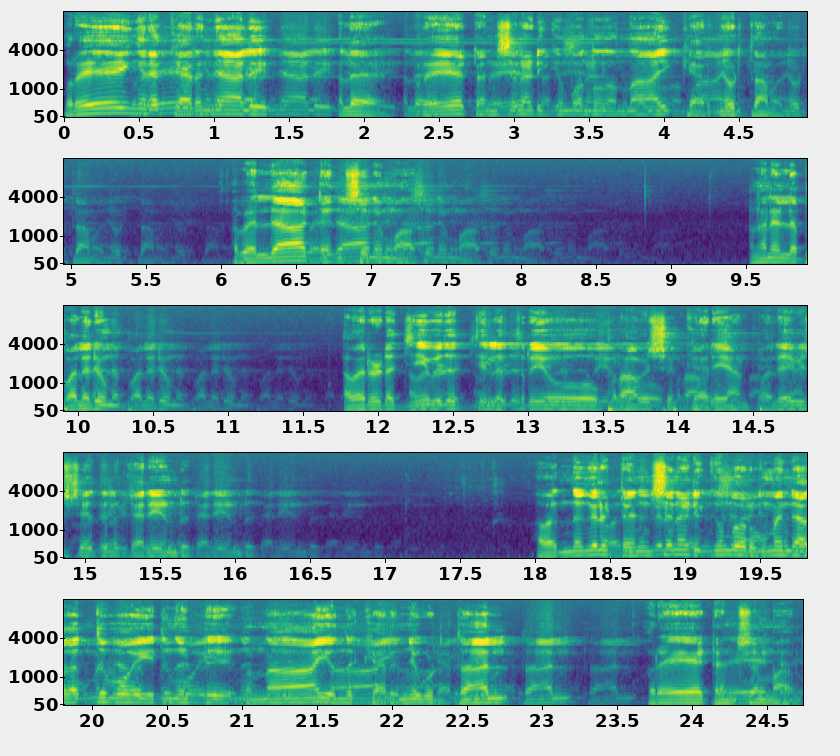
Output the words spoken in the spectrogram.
കുറേ ഇങ്ങനെ കരഞ്ഞാൽ അല്ലെ? കുറേ ടെൻഷൻ അടിക്കുമ്പോ ഒന്ന് നന്നായി കരഞ്ഞു കൊടുത്താൽ മതി. അപ്പൊ എല്ലാ ടെൻഷനും മാറും. അങ്ങനെയല്ല പലരും പലരും പലരും അവരുടെ ജീവിതത്തിൽ എത്രയോ പ്രാവശ്യം കരയാണ്. പല വിഷയത്തിലും കരയുണ്ട്. അവ എന്തെങ്കിലും ടെൻഷൻ അടിക്കുമ്പോൾ റൂമിന്റെ അകത്ത് പോയി ഇരുന്നിട്ട് നന്നായി ഒന്ന് കരഞ്ഞു കൊടുത്താൽ ഒരേ ടെൻഷൻ മാറും.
